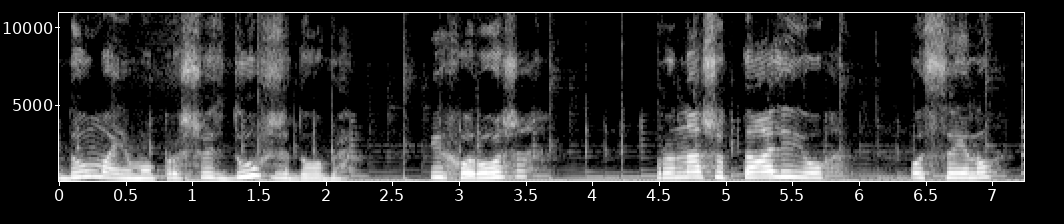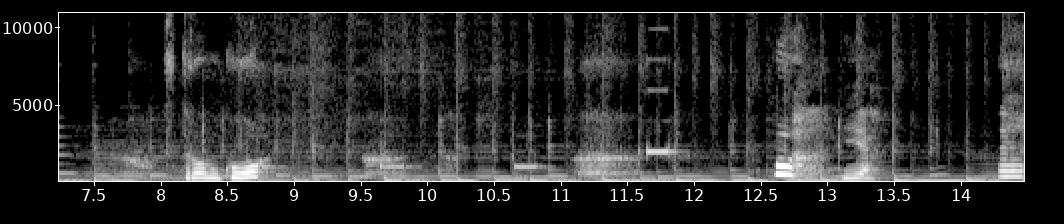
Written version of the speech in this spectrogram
Думаємо, про щось дуже добре і хороше. Про нашу талію, осину, струнку. О, є. Е,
